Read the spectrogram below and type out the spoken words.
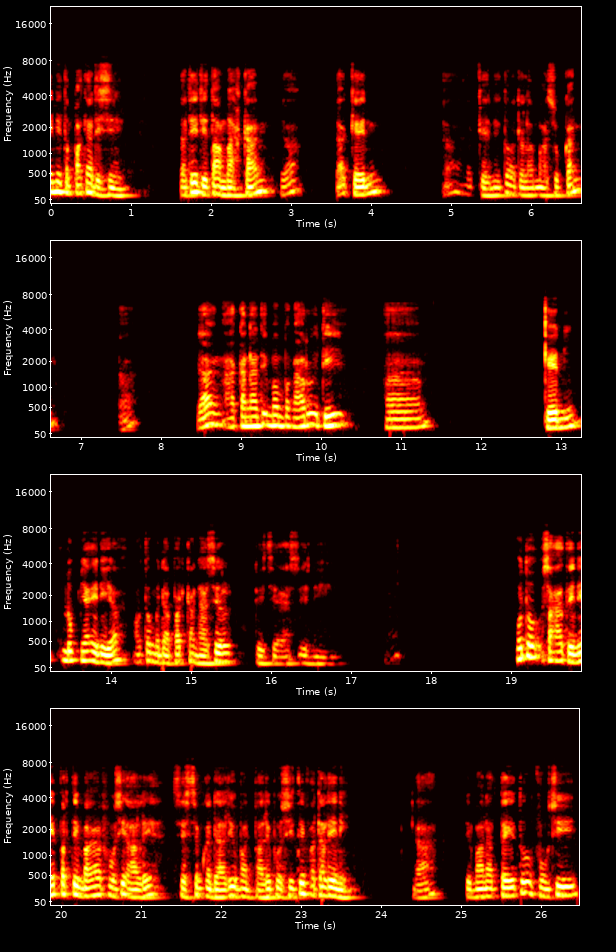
ini tempatnya di sini. Jadi ditambahkan ya, ya gain ya, gain itu adalah masukan ya, yang akan nanti mempengaruhi di uh, gain loopnya ini ya untuk mendapatkan hasil DJS ini. Ya. Untuk saat ini pertimbangan fungsi alih sistem kendali umpan balik positif adalah ini, ya, di mana T itu fungsi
